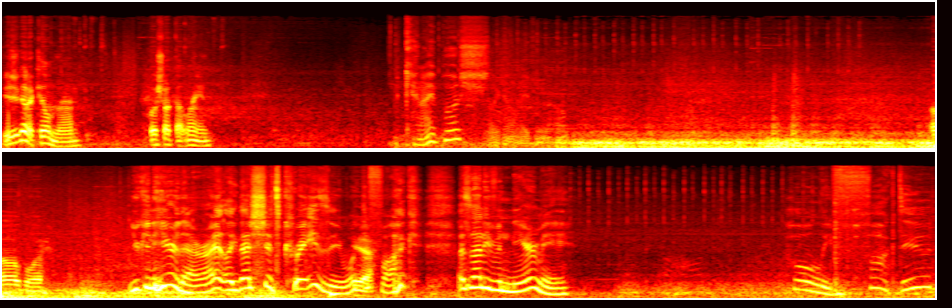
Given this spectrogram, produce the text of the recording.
You just gotta kill him, man. Push out that lane. Can I push? Like, I don't even know. Oh boy. You can hear that, right? Like, that shit's crazy. What Yeah. the fuck? That's not even near me. Holy fuck, dude.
